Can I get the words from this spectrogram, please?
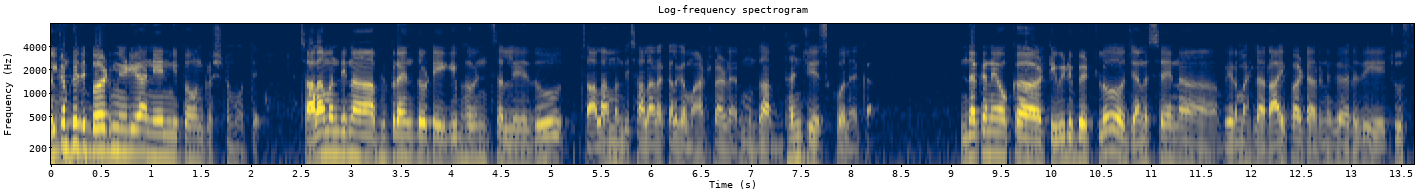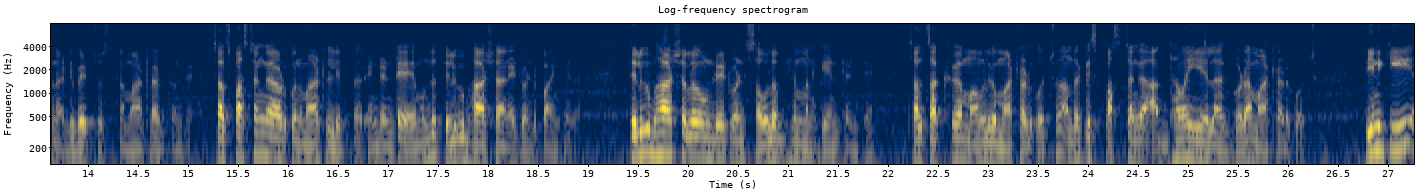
Welcome to the bird media. నేను మీ పవన్ కృష్ణమూర్తి. చాలామంది నా అభిప్రాయంతో ఏకీభవించలేదు. చాలామంది చాలా రకాలుగా మాట్లాడారు. ముందు అర్థం చేసుకోలేక. ఇందాకనే ఒక టీవీ డిబేట్లో జనసేన వీరమహిళ రాయపాటి అరుణ్ గారిది చూస్తున్నా డిబేట్ చూస్తున్నా మాట్లాడుతుంటే. చాలా స్పష్టంగా ఆవిడ కొన్ని మాటలు చెప్పారు. ఏంటంటే ముందు తెలుగు భాష అనేటువంటి పాయింట్ మీద. తెలుగు భాషలో ఉండేటువంటి సౌలభ్యం మనకి ఏంటంటే చాలా చక్కగా మామూలుగా మాట్లాడుకోవచ్చు. అందరికీ స్పష్టంగా అర్థమయ్యేలాగా కూడా మాట్లాడుకోవచ్చు. దీనికి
